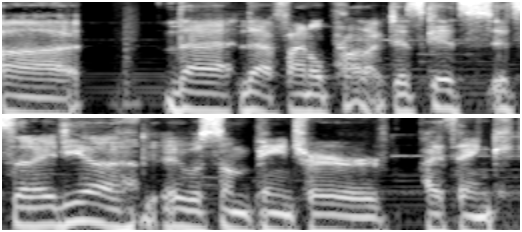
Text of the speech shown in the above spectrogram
uh, that that final product. It's it's it's that idea. It was some painter, I think,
